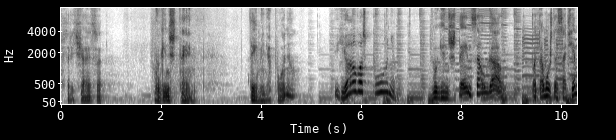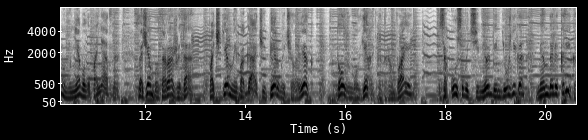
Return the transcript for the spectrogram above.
встречается. Мугенштейн, ты меня понял? Я вас понял. Мугенштейн солгал, потому что совсем ему не было понятно, зачем полтора жида, почтенный богач и первый человек, должен был ехать на трамвае закусывать семьей бендюжника Менделя Крика.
